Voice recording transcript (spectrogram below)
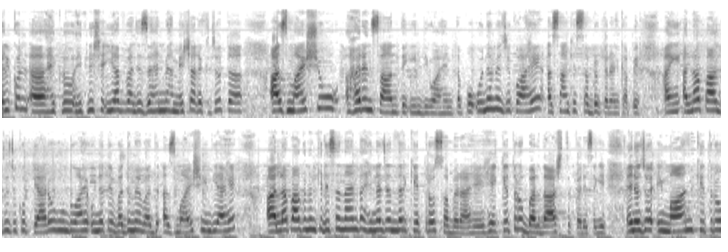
बिल्कुल शे हिकिड़ी ज़हन में हमेशा रखो तो आज़माइशूं हर इंसान से ईंदियूं आहिनि त पोइ उन में जेको आहे असांखे खपे ऐं पाक जो जो प्यारो हों उन ते में वधि आज़माइश ईंदी आहे अलाह पाक उन्हनि खे ॾिसंदा आहिनि त हिन सब्र है ये केतो बर्दाश्त थो करे इन जो ईमान केतो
